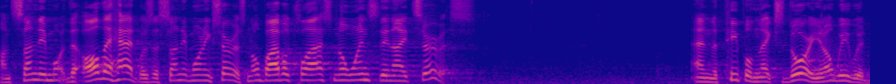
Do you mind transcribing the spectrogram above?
on Sunday morning, all they had was a Sunday morning service, no Bible class, no Wednesday night service. And the people next door, you know, we would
